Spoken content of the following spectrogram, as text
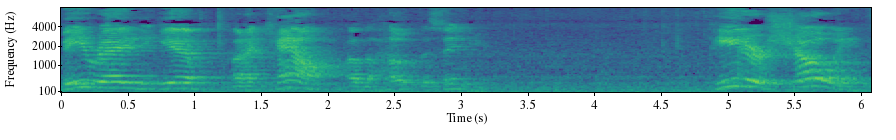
be ready to give an account of the hope that's in you. Peter's showing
